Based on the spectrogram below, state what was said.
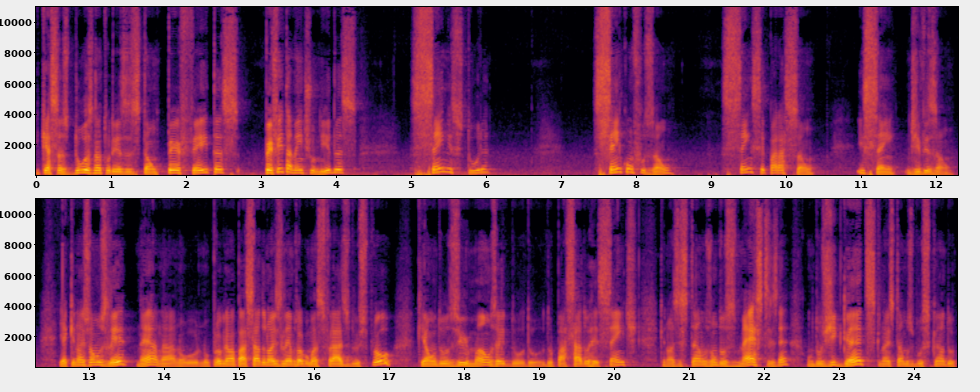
e que essas duas naturezas estão perfeitas, perfeitamente unidas, sem mistura, sem confusão, sem separação e sem divisão. E aqui nós vamos ler, né, na, no, no, programa passado nós lemos algumas frases do Sproul, que é um dos irmãos aí do, do, do, passado recente, que nós estamos, um dos mestres, né, um dos gigantes que nós estamos buscando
